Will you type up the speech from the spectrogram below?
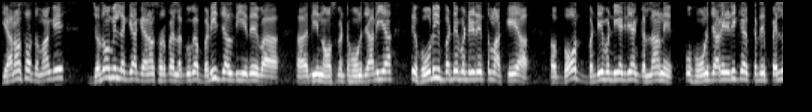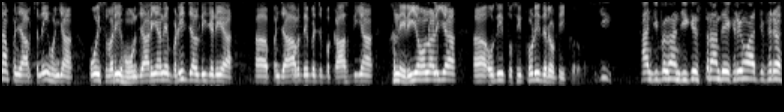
1100 ਦਵਾਂਗੇ। ਜਦੋਂ ਵੀ ਲੱਗਿਆ 1100 ਰੁਪਏ ਲੱਗੂਗਾ। ਬੜੀ ਜਲਦੀ ਇਹਦੇ ਵਾ- ਅ, ਦੀ ਅਨਾਉਂਸਮੈਂਟ ਹੋਣ ਜਾ ਰਹੀ ਆ। ਤੇ ਹੋਰ ਵੀ ਵੱਡੇ ਵੱਡੇ ਜਿਹੜੇ ਧਮਾਕੇ ਆ ਬਹੁਤ ਵੱਡੀ ਵੱਡੀਆਂ ਜਿਹੜੀਆਂ ਗੱਲਾਂ ਨੇ ਉਹ ਹੋਣ ਜਾ ਰਹੀਆਂ ਜਿਹੜੀ ਕਿ ਕਦੇ ਪਹਿਲਾਂ ਪੰਜਾਬ 'ਚ ਨਹੀਂ ਹੋਈਆਂ ਉਹ ਇਸ ਵਾਰੀ ਹੋਣ ਜਾ ਰਹੀਆਂ ਨੇ। ਬੜੀ ਜਲਦੀ ਜਿਹੜੀ ਆ ਪੰਜਾਬ ਦੇ ਵਿੱਚ ਵਿਕਾਸ ਦੀਆਂ ਹਨੇਰੀ ਆਉਣ ਵਾਲੀ ਆ ਉਹਦੀ ਤੁਸੀਂ ਥੋੜੀ ਦੇਰ ਉਡੀਕ ਕਰੋ ਬਸ। ਜੀ ਹਾਂਜੀ ਪ੍ਰਧਾਨ ਜੀ ਕਿਸ ਤਰ੍ਹਾਂ ਦੇਖ ਰਹੇ ਹੋ ਅੱਜ ਫਿਰ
